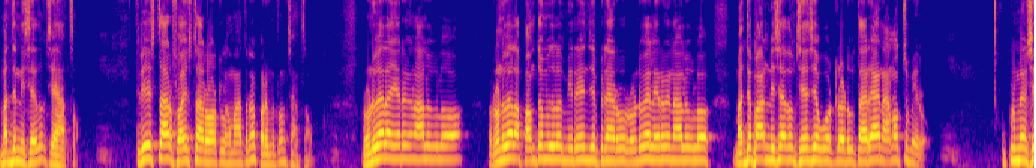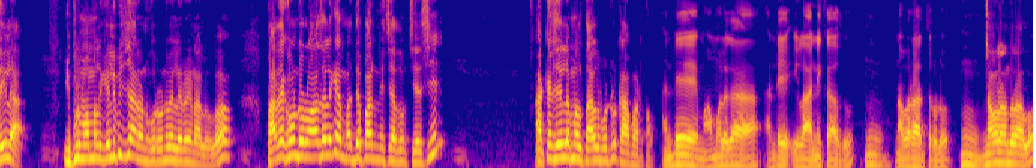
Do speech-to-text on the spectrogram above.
మద్య నిషేధం చేస్తాం. త్రీ స్టార్ ఫైవ్ స్టార్ హోటల్కి మాత్రమే పరిమితం చేస్తాం. రెండు వేల ఇరవై నాలుగులో రెండు వేల పంతొమ్మిదిలో మీరేం చెప్పినారు? రెండు వేల ఇరవై నాలుగులో మద్యపాన నిషేధం చేసే ఓట్లు అడుగుతారే అని అనొచ్చు మీరు. ఇప్పుడు మేము చేయలే. ఇప్పుడు మమ్మల్ని గెలిపించారు అనుకో రెండు వేల ఇరవై నాలుగులో పదకొండు రోజులకే మద్యపాన నిషేధం చేసి అక్క చెల్లెమ్మల తాళిబొట్లు కాపాడతాం. అంటే మామూలుగా అంటే ఇలా అని కాదు. నవరాత్రులు. నవరంధ్రాలు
